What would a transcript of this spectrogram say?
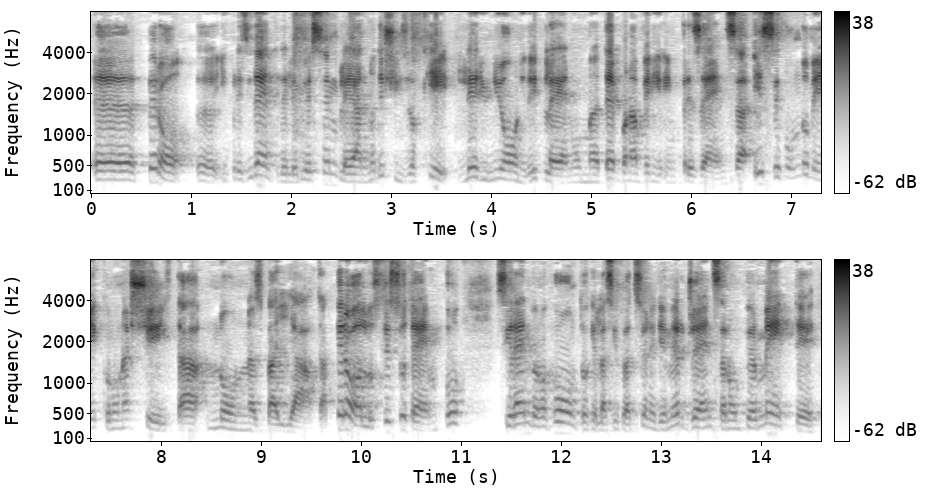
eh, però eh, i presidenti delle due assemblee hanno deciso che le riunioni dei plenum debbano avvenire in presenza e secondo me con una scelta non sbagliata, però allo stesso tempo si rendono conto che la situazione di emergenza non permette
